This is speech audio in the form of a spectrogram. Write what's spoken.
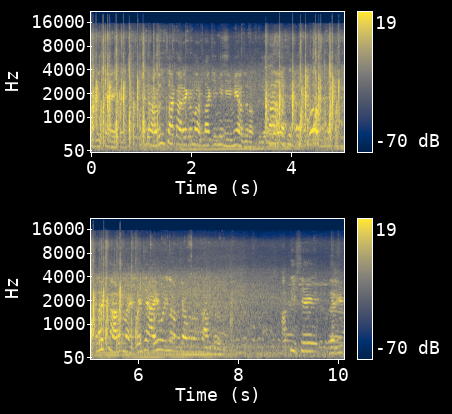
शुभेच्छा आहेत. आणि राहुलचा कार्यक्रम असला की मी नेहमी हजर असतो. त्याला एक कारण आहे. त्यांचे आई वडील आमच्याबरोबर काम करत होते. अतिशय गरीब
